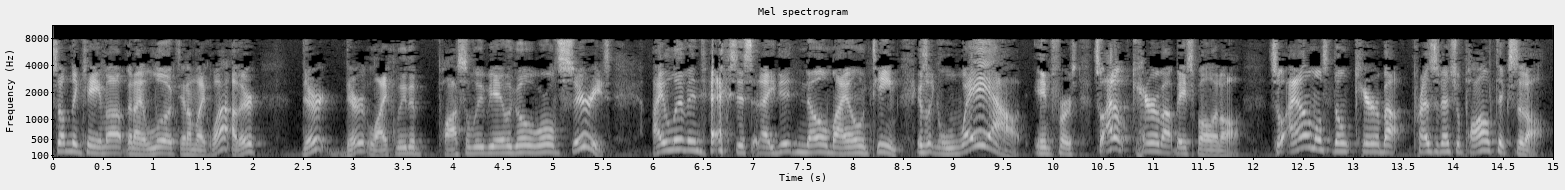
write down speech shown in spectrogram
something came up and I looked and I'm like, wow, they're they're they're likely to possibly be able to go to the World Series. I live in Texas and I didn't know my own team. It was like way out in first. So I don't care about baseball at all. So I almost don't care about presidential politics at all.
